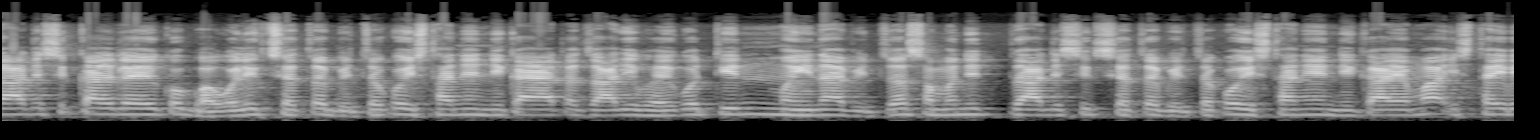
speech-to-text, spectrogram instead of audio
प्रादेशिक कार्यालयको भौगोलिक क्षेत्रभित्रको स्थानीय निकायबाट जारी भएको तिन महिनाभित्र सम्बन्धित प्रादेशिक क्षेत्रभित्रको स्थानीय निकायमा स्थायी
